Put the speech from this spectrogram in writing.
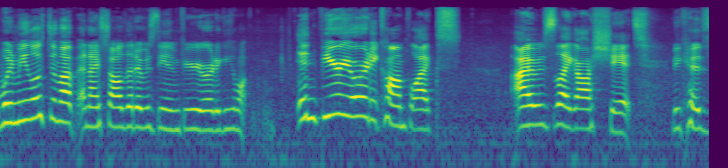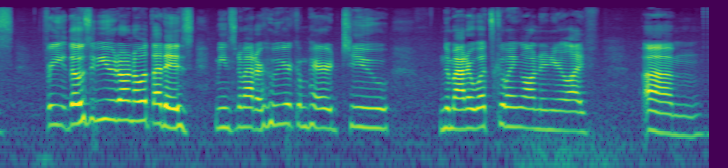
When we looked him up, and I saw that it was the inferiority inferiority complex, I was like, "Oh shit!" Because for you, those of you who don't know what that is, it means no matter who you're compared to, no matter what's going on in your life, um,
